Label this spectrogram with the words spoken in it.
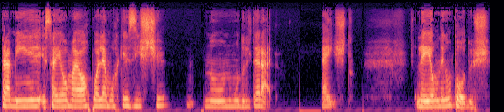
Pra mim, isso aí é o maior poliamor que existe no, no mundo literário. É isto. Leiam, leiam todos.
